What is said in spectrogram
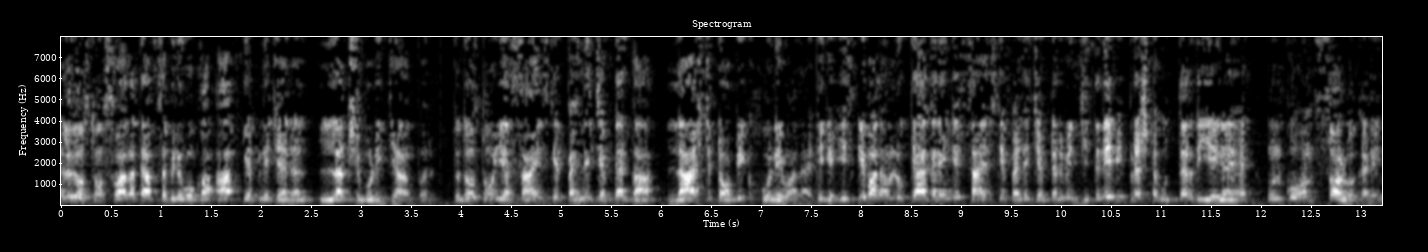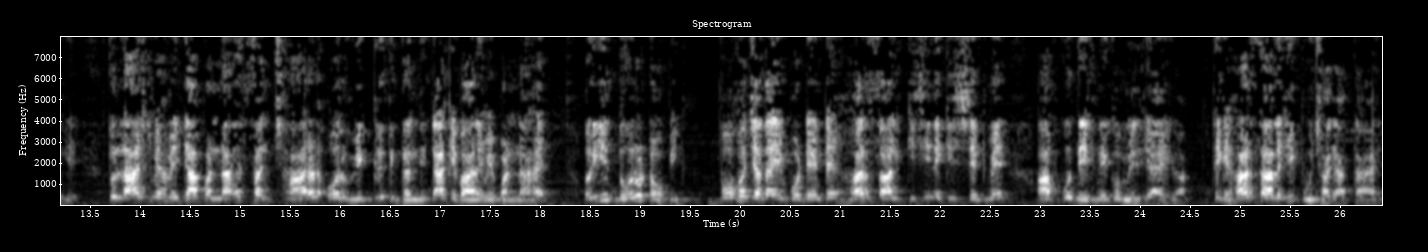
हेलो दोस्तों, स्वागत है आप सभी लोगों का आपके अपने चैनल लक्ष्य बोर्ड एग्ज़ाम पर। तो दोस्तों, यह साइंस के पहले चैप्टर का लास्ट टॉपिक होने वाला है, ठीक है? इसके बाद हम लोग क्या करेंगे? साइंस के पहले चैप्टर में जितने भी प्रश्न उत्तर दिए गए हैं, उनको हम सॉल्व करेंगे। तो लास्ट में हमें क्या पढ़ना है? संचारण और विकृत गंधिता के बारे में पढ़ना है। और ये दोनों टॉपिक बहुत ज़्यादा इम्पोर्टेंट है। हर साल किसी न किसी सेट में आपको देखने को मिल जाएगा, ठीक है? हर साल ही पूछा जाता है।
